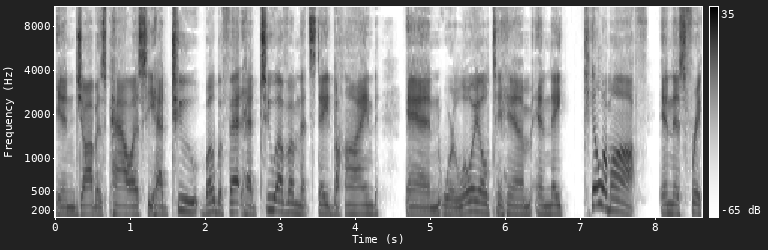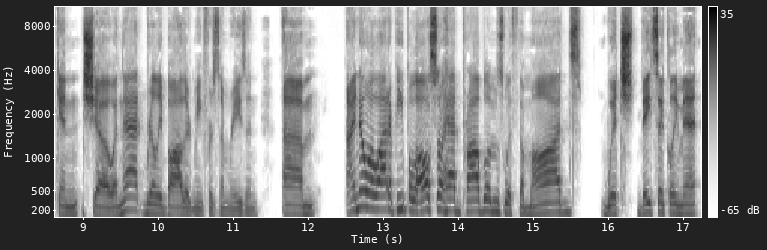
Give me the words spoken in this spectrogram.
in Jabba's palace. He had two. Boba Fett had two of them that stayed behind and were loyal to him, and they kill him off in this freaking show, and that really bothered me for some reason. Um, I know a lot of people also had problems with the mods, which basically meant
